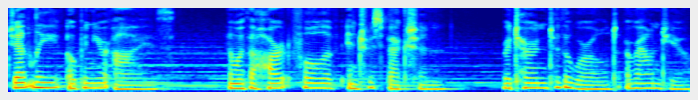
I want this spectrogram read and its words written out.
Gently open your eyes and, with a heart full of introspection, return to the world around you.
